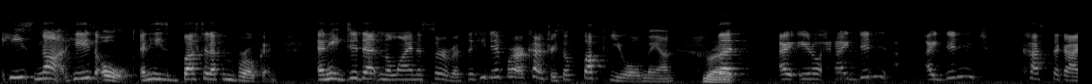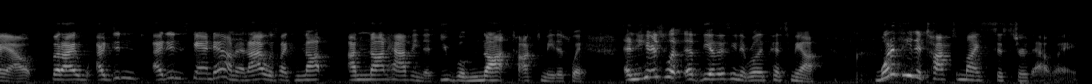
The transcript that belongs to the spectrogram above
he's not. He's old and he's busted up and broken. And he did that in the line of service that he did for our country. So fuck you, old man. right. But I, you know, and I didn't, I didn't cuss the guy out, but I, I didn't, I didn't stand down, and I was like, not, I'm not having this. You will not talk to me this way. And here's what uh, the other thing that really pissed me off. What if he'd have talked to my sister that way?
